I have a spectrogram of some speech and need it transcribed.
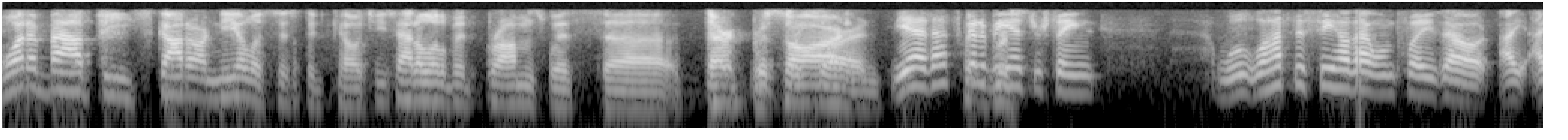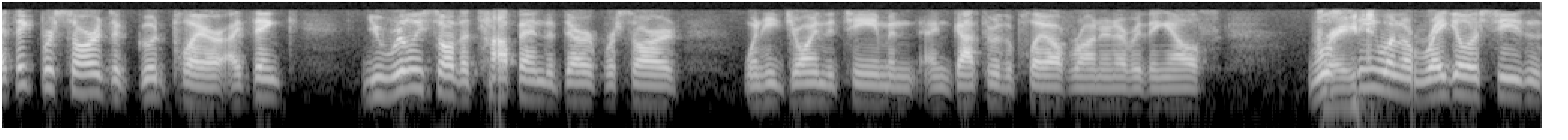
what about the Scott Arniel assistant coach? He's had a little bit of problems with uh, Derick Brassard. and- Yeah, that's going to be interesting. We'll, we'll have to see how that one plays out. I, I think Brassard's a good player. I think you really saw the top end of Derick Brassard when he joined the team and, and got through the playoff run and everything else. We'll Great. see when the regular season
